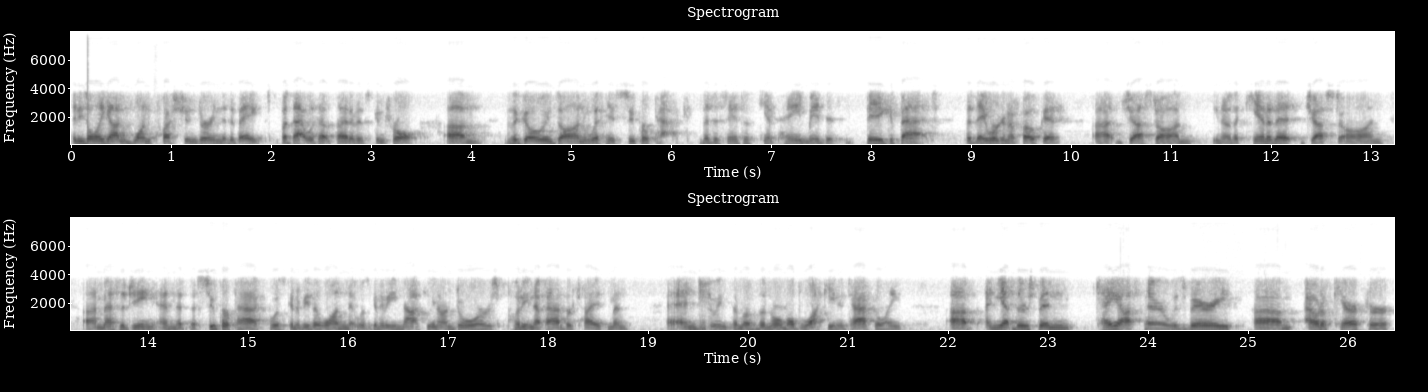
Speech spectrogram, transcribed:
that he's only gotten one question during the debate, but that was outside of his control. Um, the goings on with his super PAC. The DeSantis campaign made this big bet that they were going to focus uh, just on you know the candidate, just on uh, messaging, and that the super PAC was going to be the one that was going to be knocking on doors, putting up advertisements, and doing some of the normal blocking and tackling. Uh, and yet there's been chaos there. It was very um, out of character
